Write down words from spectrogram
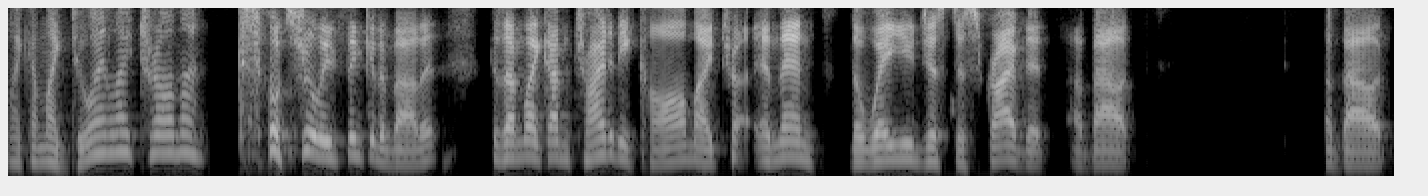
Like I'm like, do I like drama? Because I was really thinking about it. Because I'm like, I'm trying to be calm. I try, and then the way you just described it about about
